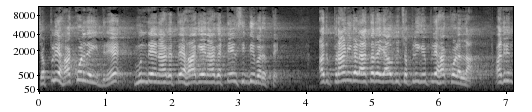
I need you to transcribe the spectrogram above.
ಚಪ್ಪಲಿ ಹಾಕ್ಕೊಳ್ಳದೆ ಇದ್ದರೆ ಮುಂದೇನಾಗತ್ತೆ ಹಾಗೇನಾಗತ್ತೆ ಸಿದ್ಧಿ ಬರುತ್ತೆ. ಅದು ಪ್ರಾಣಿಗಳು ಆ ಥರ ಯಾವುದು ಚಪ್ಪಲಿ, ಗಿಪ್ಪಲಿ ಹಾಕ್ಕೊಳ್ಳಲ್ಲ ಅದರಿಂದ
